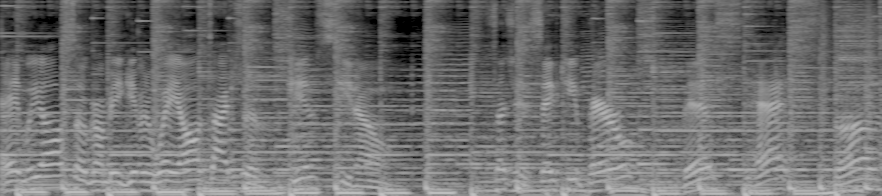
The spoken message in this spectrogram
And we also to be giving away all types of gifts, you know, such as safety apparel, vests, hats, gloves,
